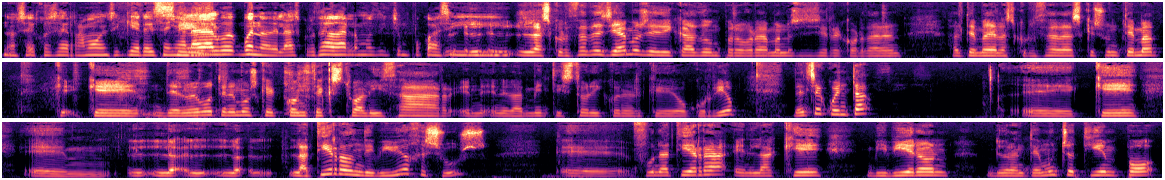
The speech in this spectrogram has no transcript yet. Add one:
No sé, José Ramón, si quieres señalar algo. Bueno, de las cruzadas lo hemos dicho un poco así. Las cruzadas ya hemos dedicado un programa, no sé si recordarán, al tema de las cruzadas, que es un tema que, de nuevo tenemos que contextualizar en, en el ambiente histórico en el que ocurrió. Dense cuenta eh, que em, la, tierra donde vivió Jesús eh, fue una tierra en la que vivieron durante mucho tiempo,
